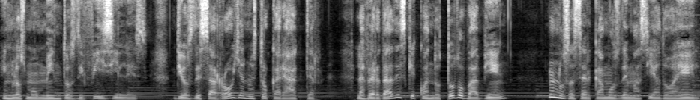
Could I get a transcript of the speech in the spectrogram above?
En los momentos difíciles, Dios desarrolla nuestro carácter. La verdad es que cuando todo va bien, no nos acercamos demasiado a Él,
